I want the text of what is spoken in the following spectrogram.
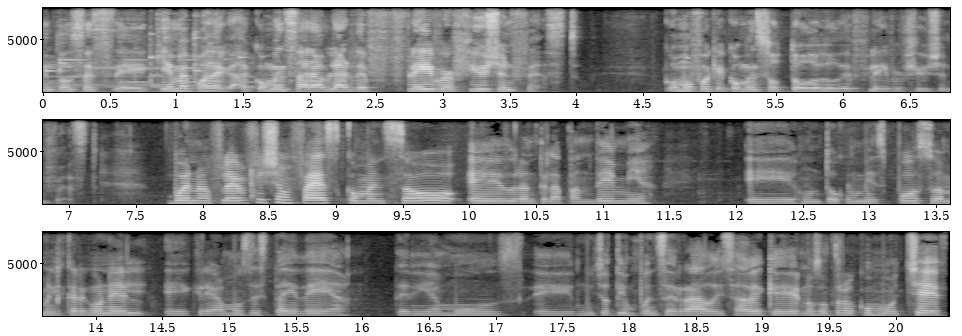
entonces, ¿quién me puede comenzar a hablar de Flavor Fusion Fest? ¿Cómo fue que comenzó todo lo de Flavor Fusion Fest? Bueno, Flavor Fusion Fest comenzó durante la pandemia. Junto con mi esposo, Amel Cargonel, creamos esta idea teníamos eh, mucho tiempo encerrado y sabe que nosotros como chef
